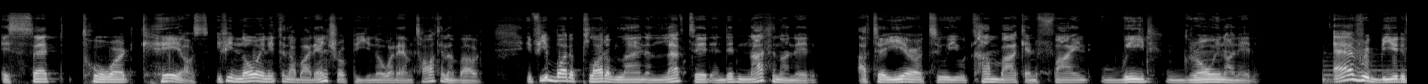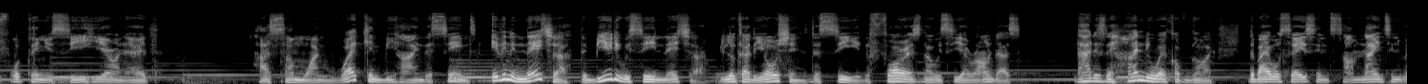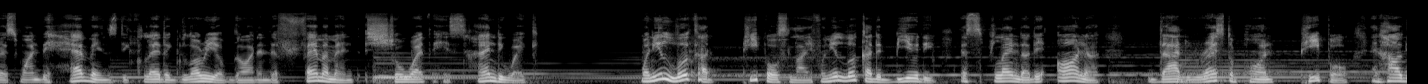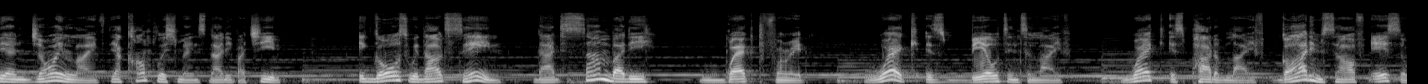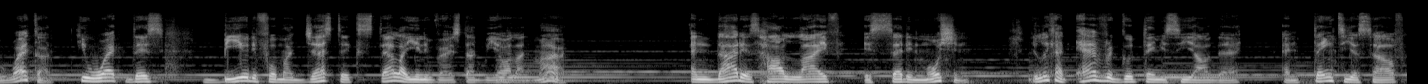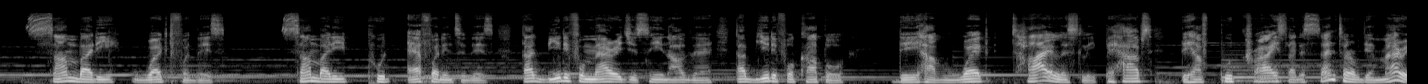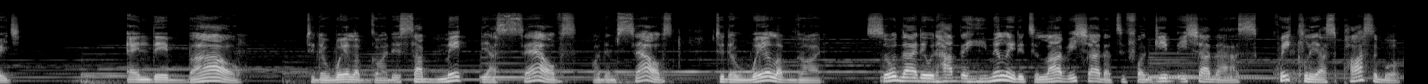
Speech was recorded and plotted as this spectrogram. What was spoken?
is set toward chaos. If you know anything about entropy, you know what I'm talking about. If you bought a plot of land and left it and did nothing on it, after a year or two, you would come back and find weed growing on it. Every beautiful thing you see here on earth has someone working behind the scenes. Even in nature, the beauty we see in nature, we look at the oceans, the sea, the forest that we see around us, that is the handiwork of God. The Bible says in Psalm 19, verse 1 The heavens declare the glory of God, and the firmament showeth his handiwork. When you look at people's life, when you look at the beauty, the splendor, the honor that rest upon people, and how they're enjoying life, the accomplishments that they've achieved, it goes without saying that somebody worked for it. Work is built into life. Work is part of life. God Himself is a worker. He worked this beautiful, majestic, stellar universe that we all admire. And that is how life is set in motion. You look at every good thing you see out there and think to yourself, somebody worked for this. Somebody put effort into this. That beautiful marriage you're seeing out there, that beautiful couple, they have worked tirelessly. Perhaps they have put Christ at the center of their marriage and they bow to the will of God. They submit themselves or themselves to the will of God so that they would have the humility to love each other, to forgive each other as quickly as possible,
